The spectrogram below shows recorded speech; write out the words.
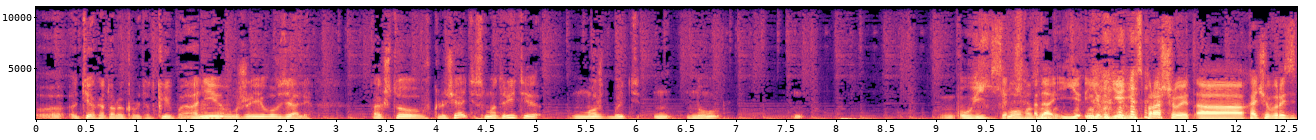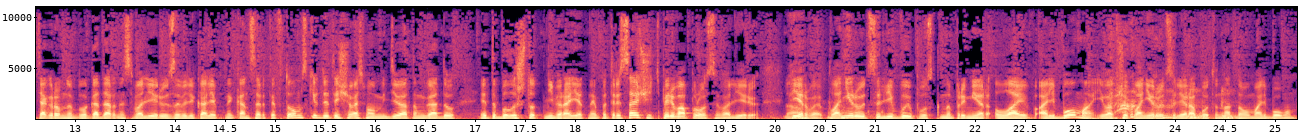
э, те, которые крутят клипы, они mm-hmm. уже его взяли. Так что включайте, смотрите, может быть, ну, увидите. Слово да. Е- Евгений спрашивает, а, хочу выразить огромную благодарность Валерию за великолепные концерты в Томске в 2008 и 2009 году. Это было что-то невероятное, потрясающее. Теперь вопросы Валерию. Первое. Планируется ли выпуск, например, лайв-альбома и вообще планируется ли работа над новым альбомом?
